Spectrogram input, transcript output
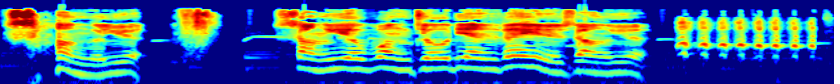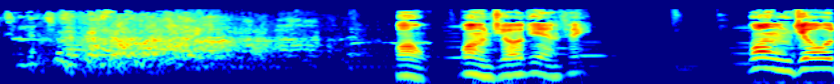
上个月上月忘交电费了，上个月忘忘交电费。忘交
